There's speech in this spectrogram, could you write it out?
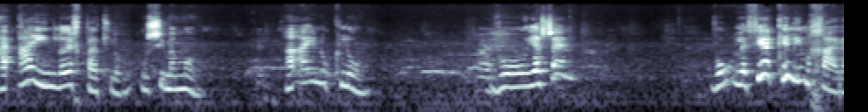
העין לא אכפת לו, הוא שיממון. העין הוא כלום. והוא ישן. והוא לפי הכלים חי.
